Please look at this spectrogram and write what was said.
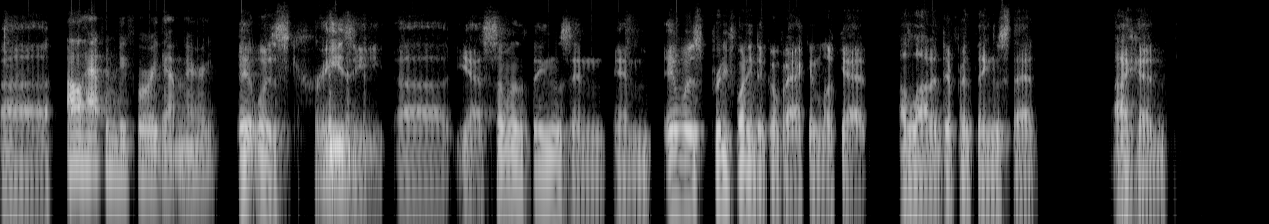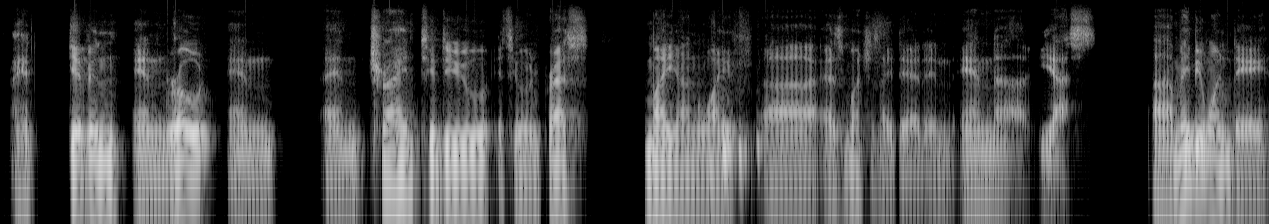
Oh, Uh, all happened before we got married. it was crazy. uh, yeah, some of the things, and and it was pretty funny to go back and look at a lot of different things that I had I had given and wrote and and tried to do to impress my young wife uh, as much as I did, and and uh, yes, uh, maybe one day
